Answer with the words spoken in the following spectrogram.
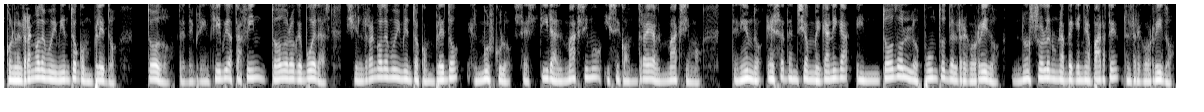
con el rango de movimiento completo. Todo, desde principio hasta fin, todo lo que puedas. Si el rango de movimiento completo, el músculo se estira al máximo y se contrae al máximo, teniendo esa tensión mecánica en todos los puntos del recorrido, no solo en una pequeña parte del recorrido.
